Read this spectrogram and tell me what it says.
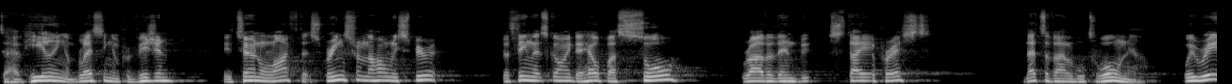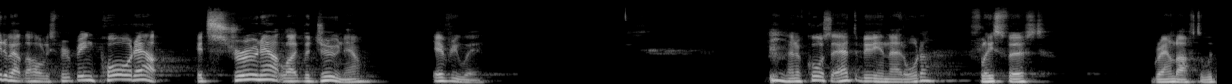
to have healing and blessing and provision, the eternal life that springs from the Holy Spirit, the thing that's going to help us soar rather than be, stay oppressed, that's available to all now. We read about the Holy Spirit being poured out. It's strewn out like the dew now, everywhere. and of course, it had to be in that order. Fleece first, ground afterward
